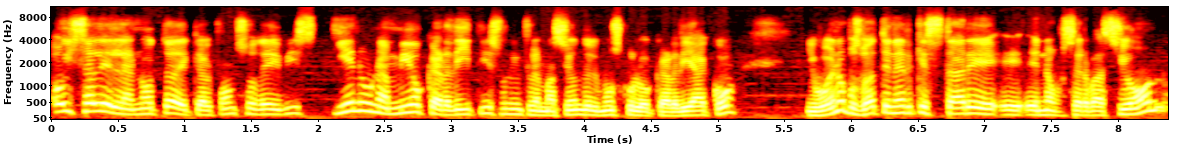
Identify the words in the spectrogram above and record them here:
hoy sale la nota de que Alfonso Davis tiene una miocarditis, una inflamación del músculo cardíaco, y bueno, pues va a tener que estar eh, eh, en observación,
